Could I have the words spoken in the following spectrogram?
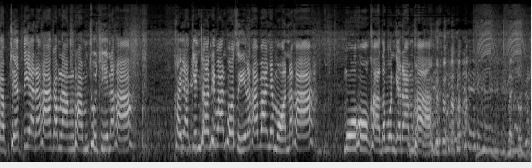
กับเชฟเตี้ยนะคะกำลังทำชูชีนะคะใครอยากกินเชิญที่บ้านโพสีนะคะ บ้านยายหมอนนะคะหมู่หกค่ะตำบลกระดำค่ะ ไหลสดด้วย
